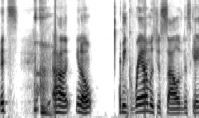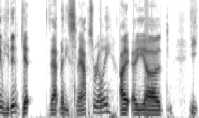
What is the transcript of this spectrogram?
it's uh, you know, I mean Graham was just solid in this game. He didn't get that many snaps really. I, I uh, he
